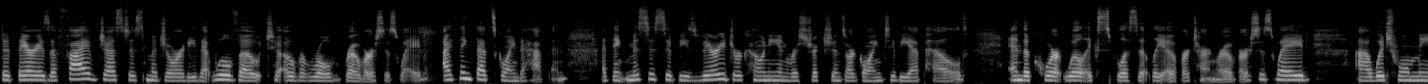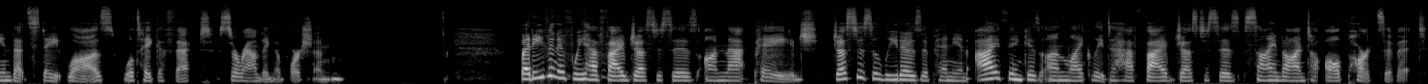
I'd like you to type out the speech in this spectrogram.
that there is a five justice majority that will vote to overrule Roe versus Wade. I think that's going to happen. I think Mississippi's very draconian restrictions are going to be upheld, and the court will explicitly overturn Roe versus Wade, uh, which will mean that state laws will take effect surrounding abortion. But even if we have five justices on that page, Justice Alito's opinion, I think, is unlikely to have five justices signed on to all parts of it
